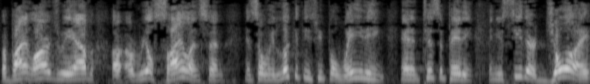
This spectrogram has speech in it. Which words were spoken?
But by and large, we have a, a, real silence. And, and so when we look at these people waiting and anticipating, and you see their joy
